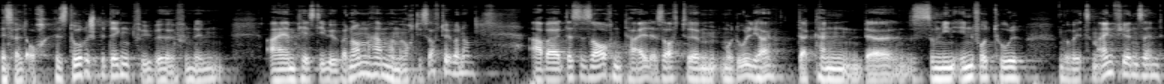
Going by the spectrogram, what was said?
Ist halt auch historisch bedingt. Von den AMPs, die wir übernommen haben, haben wir auch die Software übernommen. Aber das ist auch ein Teil der Software-Modul, ja. Da kann, da, das ist so ein Info-Tool, wo wir jetzt am Einführen sind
